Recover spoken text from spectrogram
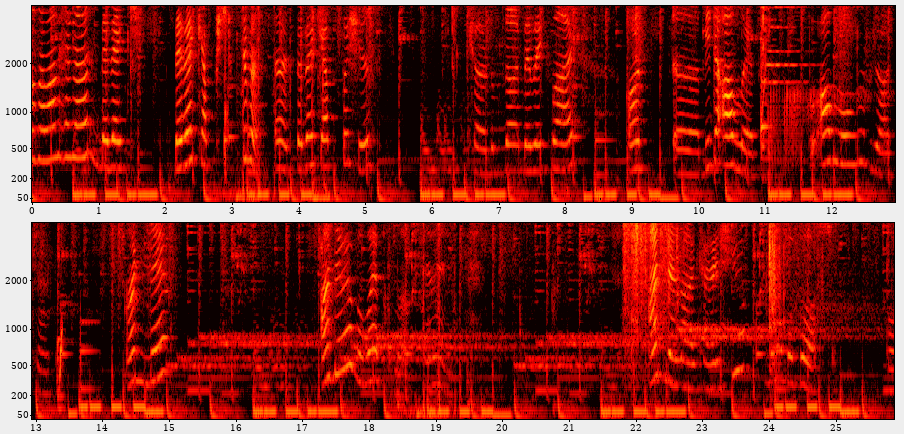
O zaman hemen bebek Bebek yapmıştık değil mi? Evet bebek yapmışız. Kağıdımda bebek var. Or, e, bir de abla yapalım. Bu abla olur zaten. Anne. Anne ve baba yapalım. Evet. Anne zaten. Bu baba olsun. Bu.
